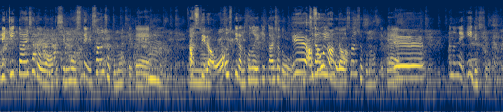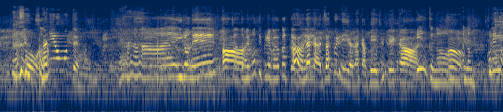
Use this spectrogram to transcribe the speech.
リキッドアイシャドウは私もうすでに3色持ってて、あのスティラを？スティラのこのリキッドアイシャドウ、えーあ違そう色を3色持ってて、へあのねいいですよ。えあそう。何色持ってんの？色ね。ちゃんとメモってくればよかったよあねなんかざっくりでいいよ。なんかベージュ系か。ピンクの,、うん。あのこれの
